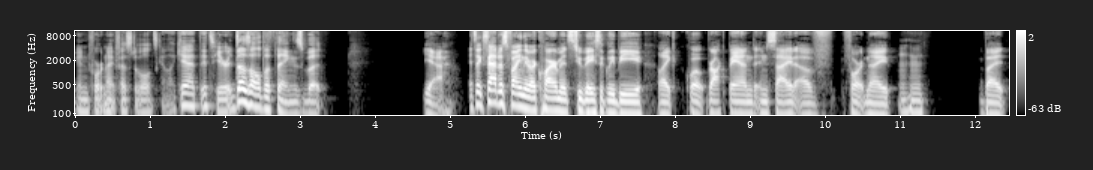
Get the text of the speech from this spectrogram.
in Fortnite Festival. It's kind of like yeah, it's here. It does all the things, but yeah it's like satisfying the requirements to basically be like quote rock band inside of fortnite mhm. but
